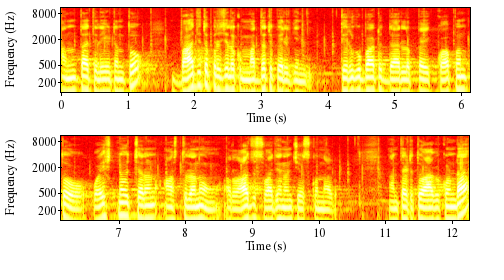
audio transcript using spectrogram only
అంతా తెలియటంతో బాధిత ప్రజలకు మద్దతు పెరిగింది. తిరుగుబాటుదారులపై కోపంతో వైష్ణవ్ చరణ్ ఆస్తులను రాజు స్వాధీనం చేసుకున్నాడు. అంతటితో ఆగకుండా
